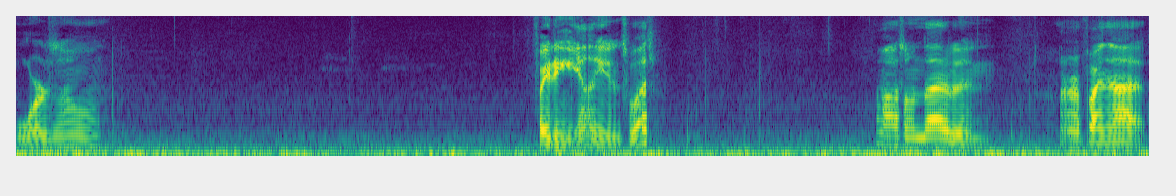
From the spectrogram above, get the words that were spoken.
Warzone? Fighting aliens, what? Awesome would that have been? I don't find that.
